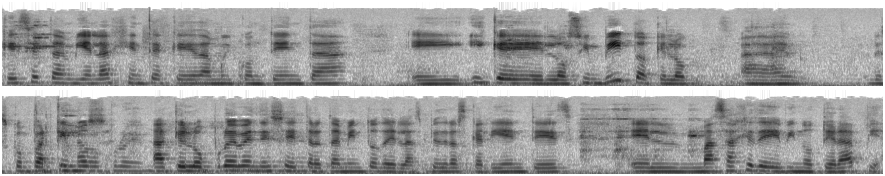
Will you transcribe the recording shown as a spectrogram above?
Que ese también la gente queda muy contenta eh, y que los invito a que lo... les compartimos a que lo prueben ese tratamiento de las piedras calientes, el masaje de vinoterapia.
